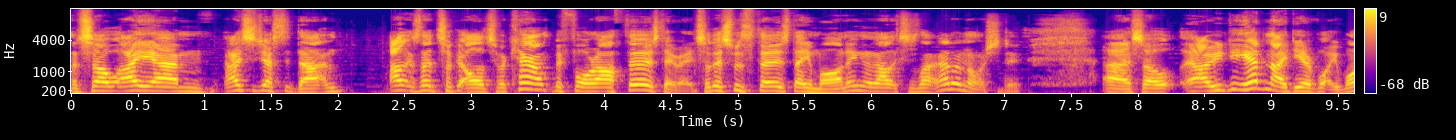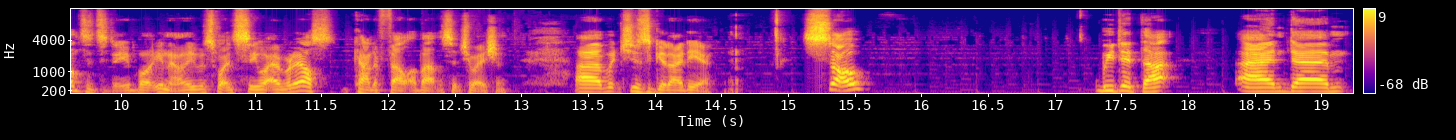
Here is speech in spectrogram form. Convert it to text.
And so I um I suggested that, and Alex then took it all into account before our Thursday raid. So this was Thursday morning, and Alex was like, I don't know what to do. Uh, so uh, he had an idea of what he wanted to do, but you know he was wanting to see what everyone else kind of felt about the situation, uh, which is a good idea. So we did that, and um,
